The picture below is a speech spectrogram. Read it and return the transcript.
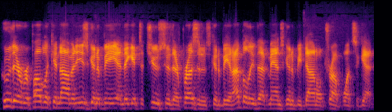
who their Republican nominee is going to be, and they get to choose who their president is going to be. And I believe that man's going to be Donald Trump once again.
